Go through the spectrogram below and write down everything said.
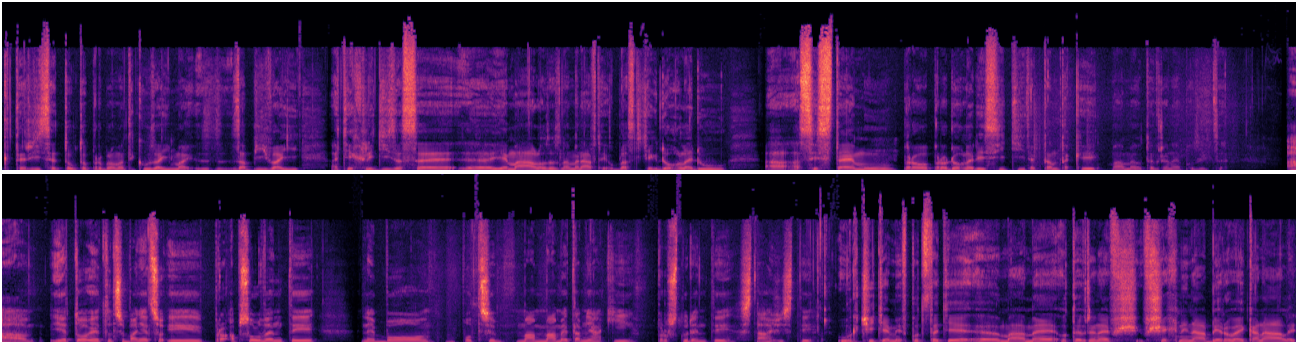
kteří se touto problematikou zajímaj, zabývají a těch lidí zase eh, je málo, to znamená v té oblasti těch dohledů a, a systémů pro, pro dohledy sítí, tak tam taky máme otevřené pozice. A je to, je to třeba něco i pro absolventy, nebo potřeb, má, máme tam nějaký pro studenty, stážisty? Určitě, my v podstatě eh, máme otevřené vš, všechny náběrové kanály.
